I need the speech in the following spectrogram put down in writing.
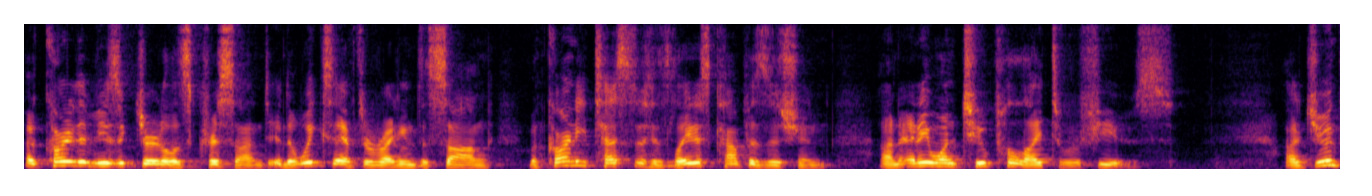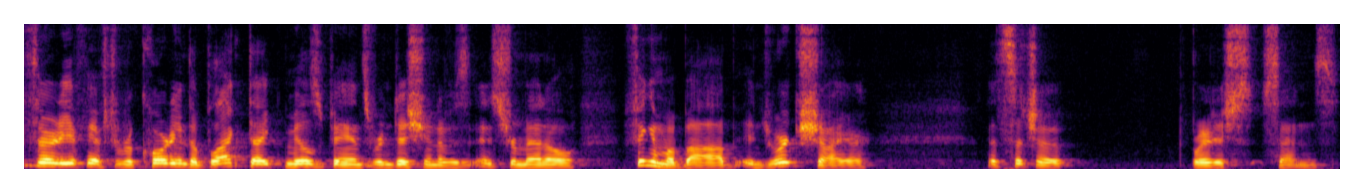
According to music journalist Chris Hunt, in the weeks after writing the song, McCartney tested his latest composition on anyone too polite to refuse. On June 30th, after recording the Black Dyke Mills Band's rendition of his instrumental Thingumybob in Yorkshire, that's such a British sentence.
